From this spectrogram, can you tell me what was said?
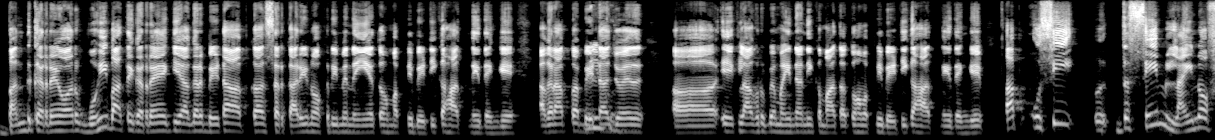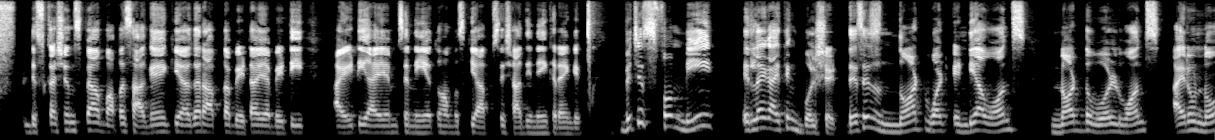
बंद कर रहे हैं और वही बातें कर रहे हैं कि अगर बेटा आपका सरकारी नौकरी में नहीं है तो हम अपनी बेटी का हाथ नहीं देंगे। अगर आपका बेटा जो है एक लाख रुपए महीना नहीं कमाता तो हम अपनी बेटी का हाथ नहीं देंगे। आप उसी the same line of discussion पे आप वापस आ गए कि अगर आपका बेटा या बेटी आई टी आई एम से नहीं है तो हम उसकी आपसे शादी नहीं करेंगे। Which is for me is like I think bullshit this is not what India wants not the world wants I don't know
